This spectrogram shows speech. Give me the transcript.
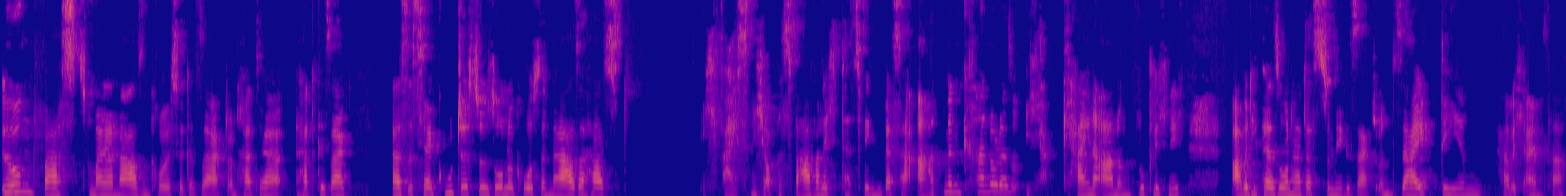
irgendwas zu meiner Nasengröße gesagt und hat, ja, hat gesagt, es ist ja gut, dass du so eine große Nase hast. Ich weiß nicht, ob es war, weil ich deswegen besser atmen kann oder so. Ich habe keine Ahnung, wirklich nicht. Aber die Person hat das zu mir gesagt. Und seitdem habe ich einfach,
